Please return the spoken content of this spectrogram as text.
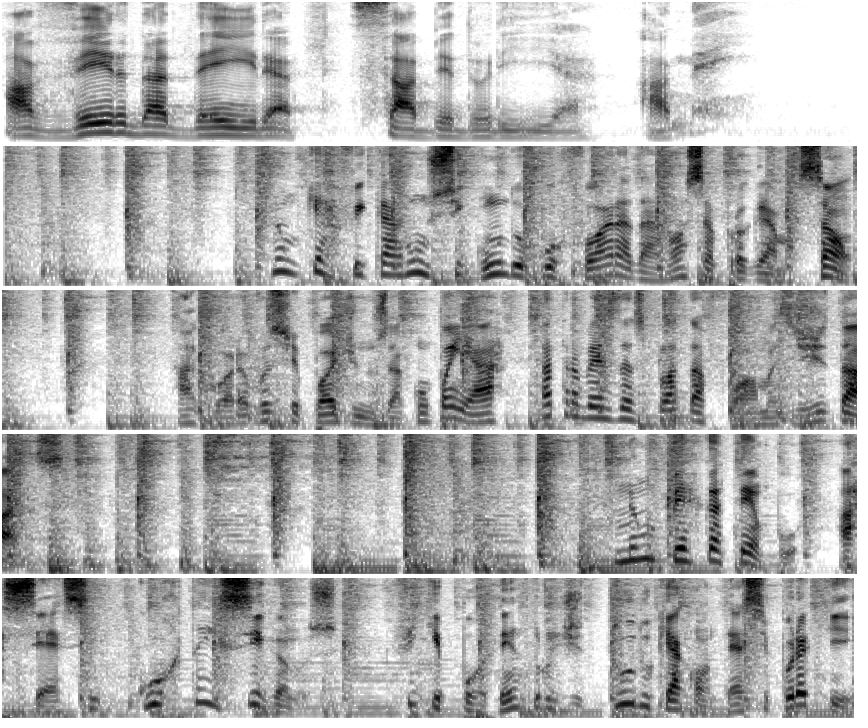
a verdadeira sabedoria. Amém. Não quer ficar um segundo por fora da nossa programação? Agora você pode nos acompanhar através das plataformas digitais. Não perca tempo. Acesse, curta e siga-nos. Fique por dentro de tudo o que acontece por aqui.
